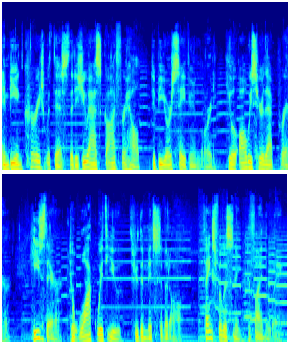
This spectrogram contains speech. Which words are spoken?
And be encouraged with this that as you ask God for help to be your Savior and Lord, He will always hear that prayer. He's there to walk with you through the midst of it all. Thanks for listening to Find the Way.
